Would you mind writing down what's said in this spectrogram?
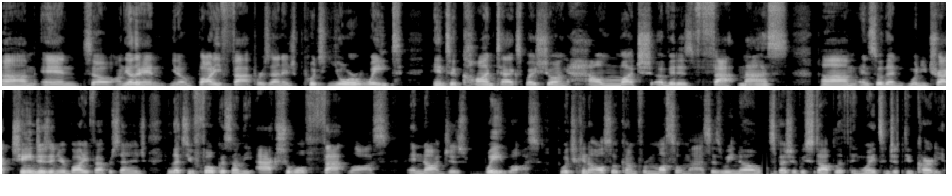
Um, and so, on the other hand, you know, body fat percentage puts your weight into context by showing how much of it is fat mass um, and so then when you track changes in your body fat percentage, it lets you focus on the actual fat loss and not just weight loss, which can also come from muscle mass, as we know, especially if we stop lifting weights and just do cardio.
